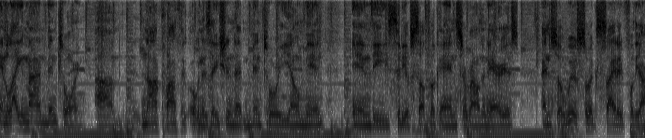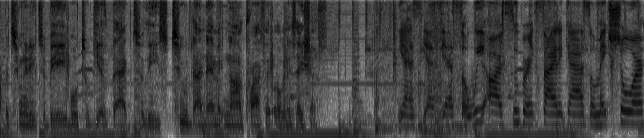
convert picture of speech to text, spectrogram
Enlightened Mind Mentoring, um, nonprofit organization that mentor young men in the city of Suffolk and surrounding areas. And so we're so excited for the opportunity to be able to give back to these two dynamic nonprofit organizations. Yes, yes, yes. So we are super excited, guys. So make sure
